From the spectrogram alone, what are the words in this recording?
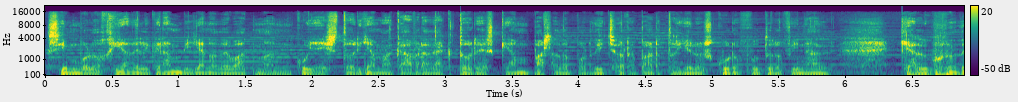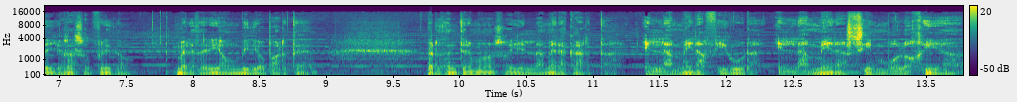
Simbología del gran villano de Batman, cuya historia macabra de actores que han pasado por dicho reparto y el oscuro futuro final que alguno de ellos ha sufrido, merecería un vídeo aparte. Pero centrémonos hoy en la mera carta, en la mera figura, en la mera simbología.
